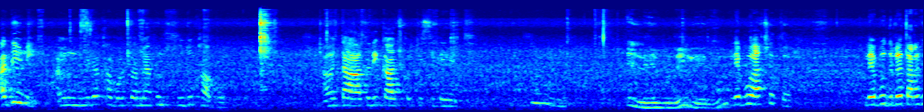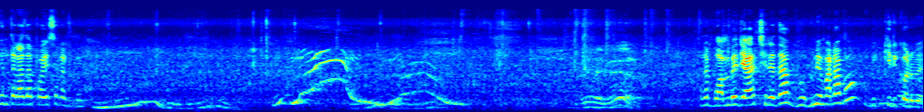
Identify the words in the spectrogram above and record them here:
আর দিনি আমি মুড়িটা খাব তো আমি এখন শুধু খাব। আমি তাড়াতাড়ি কাজ করতে শিখে গেছি। লেবু আছে তো। লেবু দিলে তারা কিন্তু আলাদা পয়সা লাগবে। তাহলে বম্বে যাওয়া ছেড়ে দাও ঘুগনি বানাবো বিক্রি করবে।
